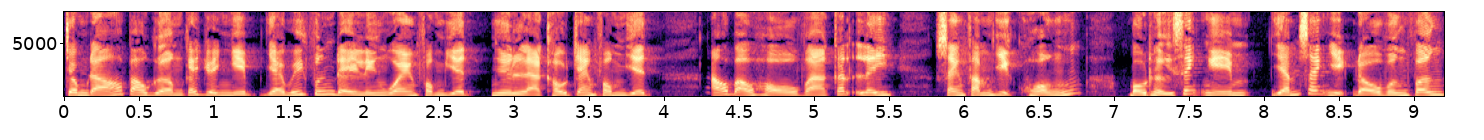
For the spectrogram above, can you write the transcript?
trong đó bao gồm các doanh nghiệp giải quyết vấn đề liên quan phòng dịch như là khẩu trang phòng dịch, áo bảo hộ và cách ly, sản phẩm diệt khuẩn, bộ thử xét nghiệm, giám sát nhiệt độ vân vân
